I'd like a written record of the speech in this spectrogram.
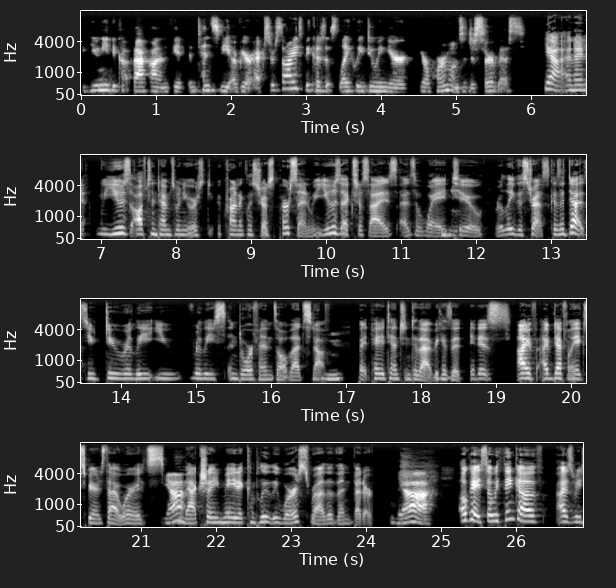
you need to cut back on the intensity of your exercise because it's likely doing your your hormones a disservice yeah and i we use oftentimes when you're a chronically stressed person we use exercise as a way mm-hmm. to relieve the stress because it does you do really you release endorphins all that stuff mm-hmm. but pay attention to that because it it is i've i've definitely experienced that where it's yeah. actually made it completely worse rather than better yeah Okay, so we think of, as we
